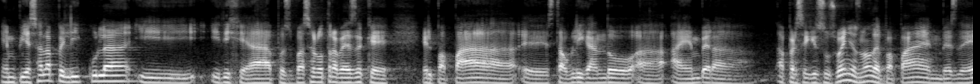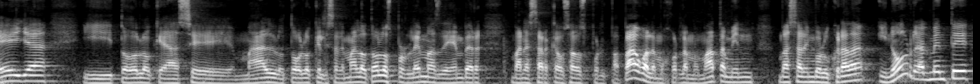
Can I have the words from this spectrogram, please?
empieza la película y, dije, ah, pues va a ser otra vez de que el papá eh, está obligando a, a Ember a, a perseguir sus sueños, ¿no? Del papá en vez de ella y todo lo que hace mal o todo lo que le sale mal o todos los problemas de Ember van a estar causados por el papá o a lo mejor la mamá también va a estar involucrada y no, realmente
